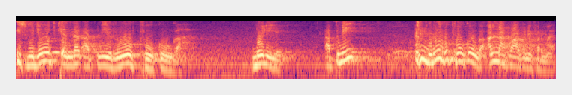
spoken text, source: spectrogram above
اس وجود کے اندر اپنی روح پھونکوں گا۔ بولیے، اپنی روح پھونکوں گا۔ اللہ پاک نے فرمایا،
